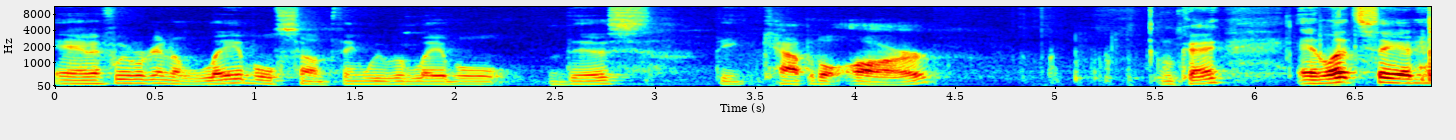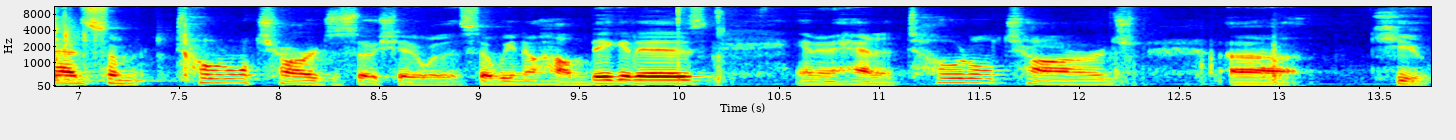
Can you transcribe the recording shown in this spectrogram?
And if we were going to label something, we would label this the capital R, okay? And let's say it had some total charge associated with it. So we know how big it is, and it had a total charge uh, Q.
